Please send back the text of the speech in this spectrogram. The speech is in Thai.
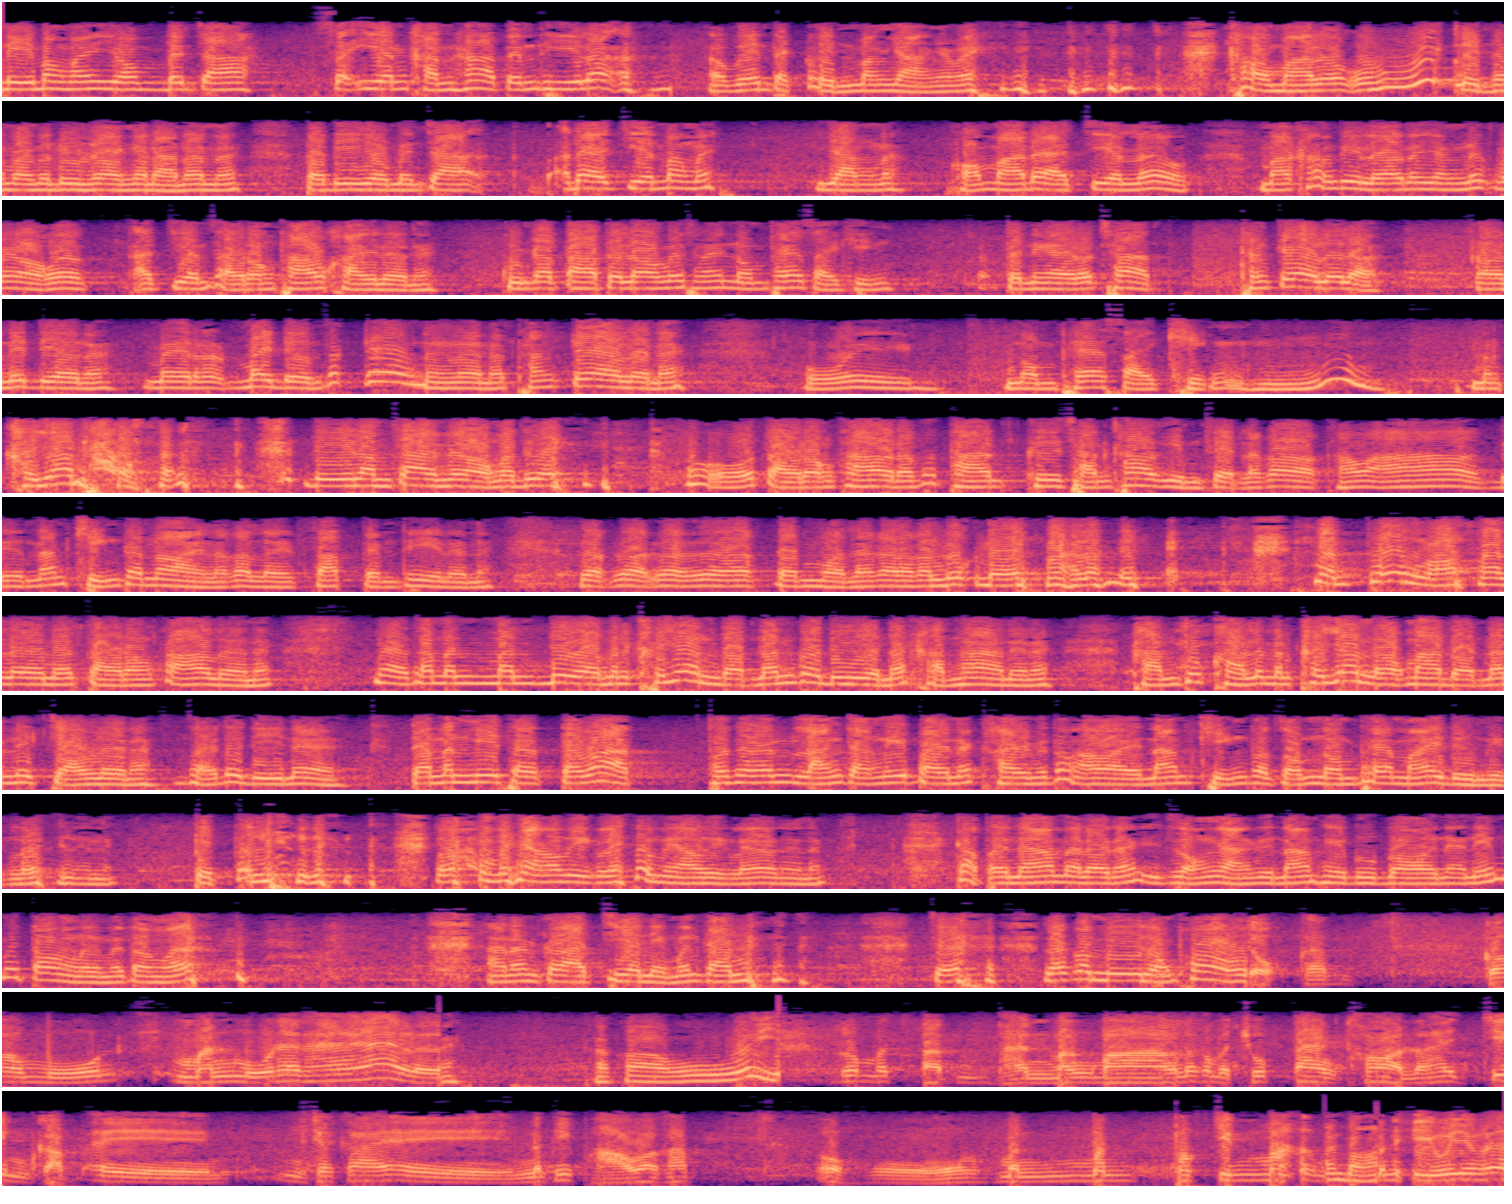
มีบ้างไหมยอมเบญจาสะเอียนขันห้าเต็มทีแล้วเว้นแต่กลิ่นบางอย่างใช่ไหมเข้ามาแล้วโอ้ยกลิ่นทำไมมันรุนแรงขนาดนั้นนะแต่ดีโยมเบญจาได้อาเจียนบ้างไหมยังนะขอมาได้อาเจียนแล้ว มาครั้งที่แล้วนะยังนึกไม่ออกว่าอาเจียนใส่รองเท้าใครเลยนะคุณกาตาไปลองเลยใช่ไหมนมแพ้ใส่ขิง เป็นยังไงรสชาติ ทั้งแก้วเลยเหรอ ตอนนิดเดียวนะไม่ไม่ดื่มสักแก้วหนึ่งเลยนะทั้งแก้วเลยนะโอ้ยนมแพะใส่ขิงหืมมันขย้อนออกดีลำไส้ไม่ออกมาด้วย โอ้โหใส่รองเท้านะพระทานคือฉันข้าวอิ่มเสร็จแล้วก็เขาอ้าวดื่มน้ำขิงกันหน่อยแล้วก็เลยซัดเต็มที่เลยนะเลือกเลือกเลือกเลือเต็มหมดแล้วก็เราก็ลุกเดินมาแล้วนี่มันพุ่งออกมาเลยนะใส่รองเท้าเลยนะ แม่ถ้ามันมันเบื่อมันขย้อนแบบนั้นก็ดีนะขันห้าเนี่ยนะขันทุกขันแล้วมันขย้อนออกมาแบบนั้นนี่แจ๋วเลยนะใส่ได้ดีแน่ แต่มันมีแต่แต่ว่าเพราะฉะนั้นหลังจากนี้ไปนะใครไม่ต้องเอาไอ้น้ำขิงผสมนมแพ้ไม้ดื่มอีกเลยเนี่ยปิดตนิดเลยว่าไม่เอาอีกแล้วไม่เอาอีกแล้วเนี่ยนะกลับไปน้ำอะไรนะอีกสองอย่างคือน้ำเฮบูบอยเนี่ยนนี้ไม่ต้องเลยไม่ต้องแล้วอันนั้นก็อาเจียนอีกเหมือนกันเจอแล้วก็มีหลวงพ่อจกครับ ก็เอาหมูมันหมูแท้ๆเลย แล้วก็อุ้ยก็มาตัดแผ่นบางๆ แล้วก็มาชุบแป้งทอดแล้วให้จิ้มกับไอ้คล้ายๆไอ้น้ำพริกเผาอะครับ โอ้โห มันมันพอกินมากมันบอกมันหิวใช่ไหม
